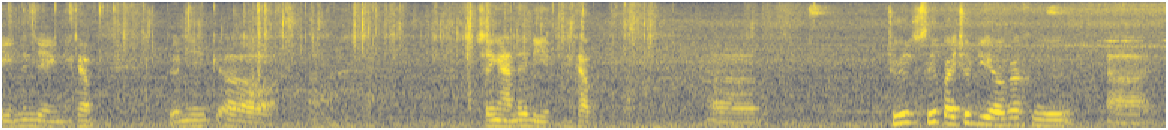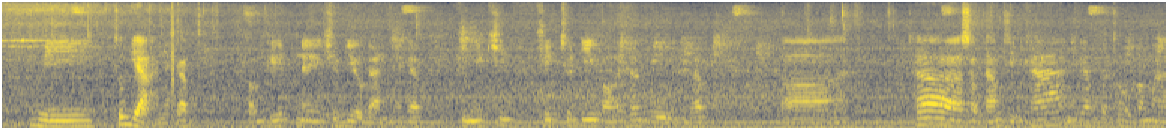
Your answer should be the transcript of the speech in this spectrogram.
ลีนนั่นเองนะครับ ตัวนี้ก็ใช้งานได้ดีนะครับเอ่อซื้อไปชุดเดียวก็คืออมีทุกอย่างนะครับคอมพิวต์ในชุดเดียวกันนะครับทีนี้คิดคิดชุดนี้ของไอเทอร์บูนะครับถ้าสอบถามสินค้านะครับก็โทรเข้ามา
